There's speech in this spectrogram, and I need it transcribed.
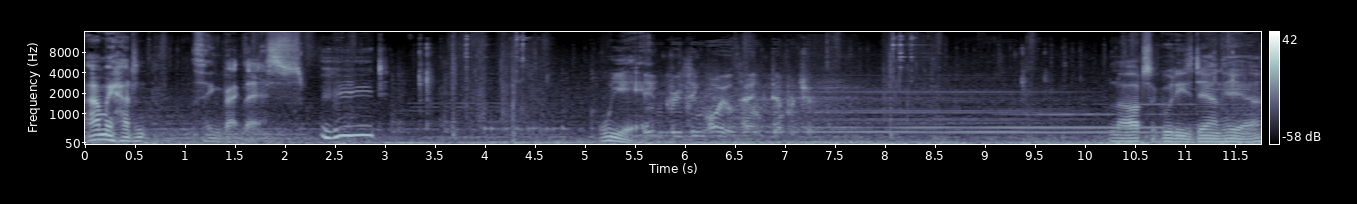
And we had a thing back there. Sweet. Oh yeah. Increasing oil tank temperature. Lots of goodies down here.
